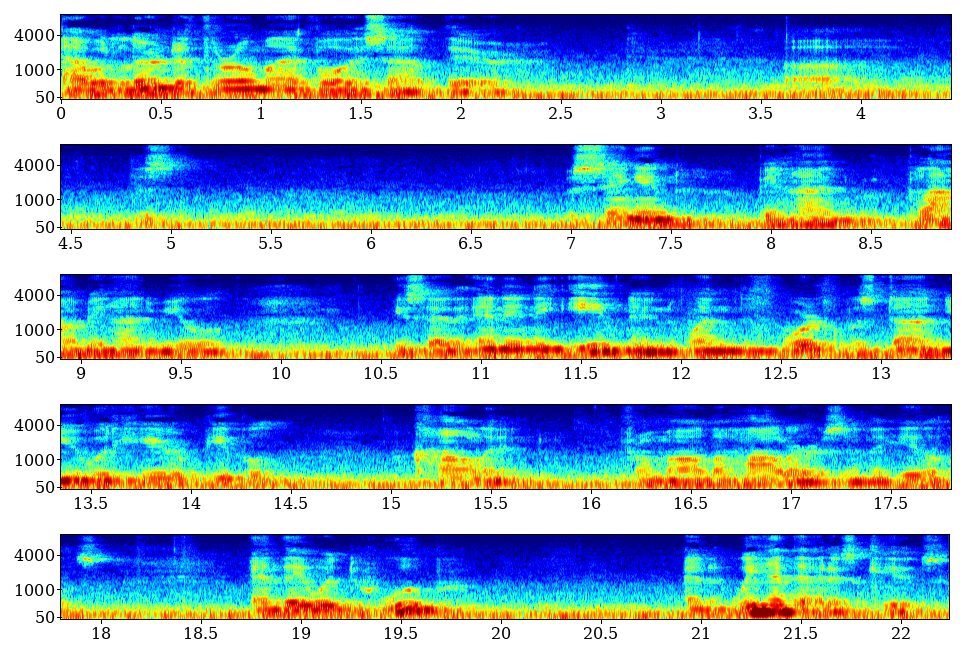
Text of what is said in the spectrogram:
I would learn to throw my voice out there, uh, just singing behind, plowing behind a mule. He said, and in the evening when work was done, you would hear people calling from all the hollers in the hills, and they would whoop. And we had that as kids.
